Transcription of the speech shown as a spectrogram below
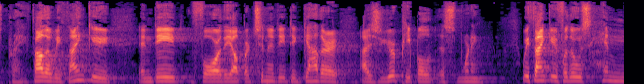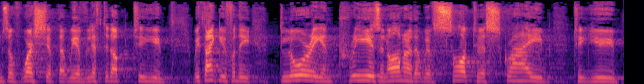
pray. Father, we thank you indeed for the opportunity to gather as your people this morning. We thank you for those hymns of worship that we have lifted up to you. We thank you for the glory and praise and honor that we have sought to ascribe to you.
